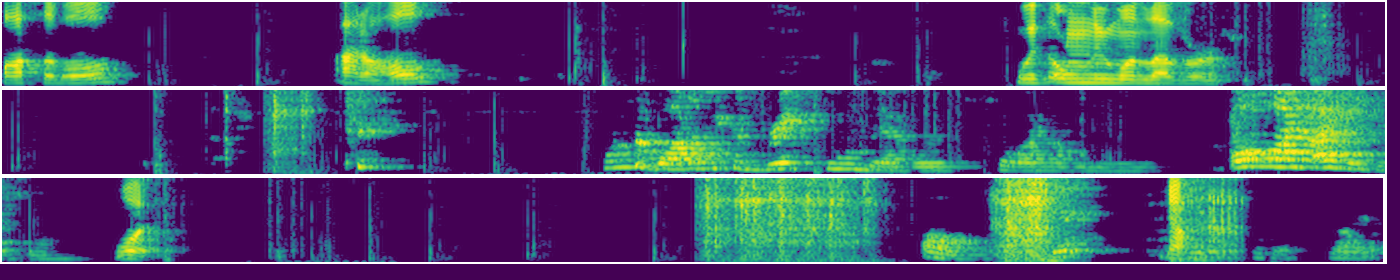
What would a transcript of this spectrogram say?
possible at all. With only one lever. From the bottom, you could break two levers. So I have a new. Oh, I, I hate this one. What? Oh, that's it? Yeah. Okay, got it.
